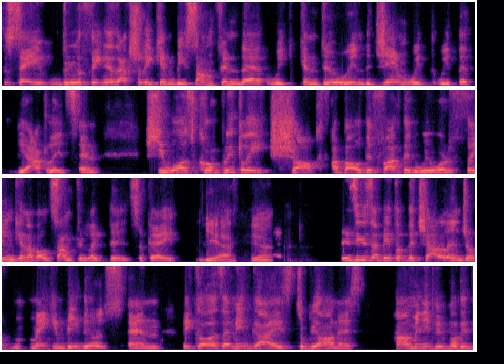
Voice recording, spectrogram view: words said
to say, do you think it actually can be something that we can do in the gym with with the, the athletes and she was completely shocked about the fact that we were thinking about something like this okay Yeah, yeah. this is a bit of the challenge of making videos and because i mean guys to be honest how many people did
